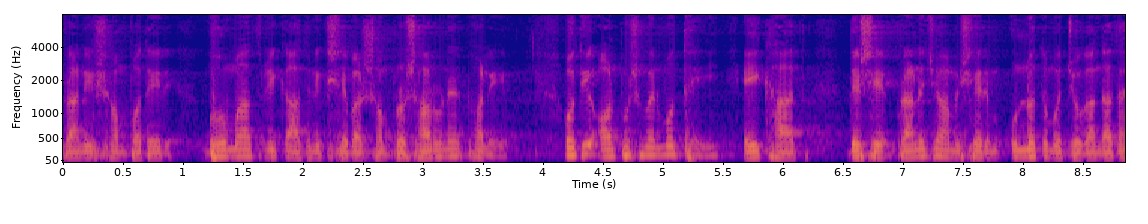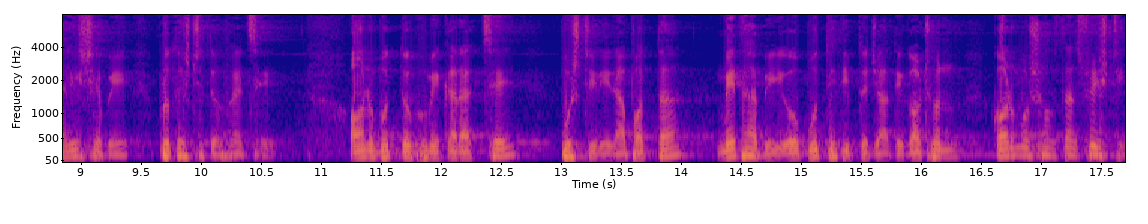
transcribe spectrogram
প্রাণী সম্পদের বহুমাত্রিক আধুনিক সেবার সম্প্রসারণের ফলে অতি অল্প সময়ের মধ্যেই এই খাত দেশে প্রাণীজ আমিষের অন্যতম যোগানদাতা হিসেবে প্রতিষ্ঠিত হয়েছে। অনবদ্য ভূমিকা রাখছে পুষ্টি নিরাপত্তা মেধাবী ও বুদ্ধিদীপ্ত জাতি গঠন কর্মসংস্থান সৃষ্টি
